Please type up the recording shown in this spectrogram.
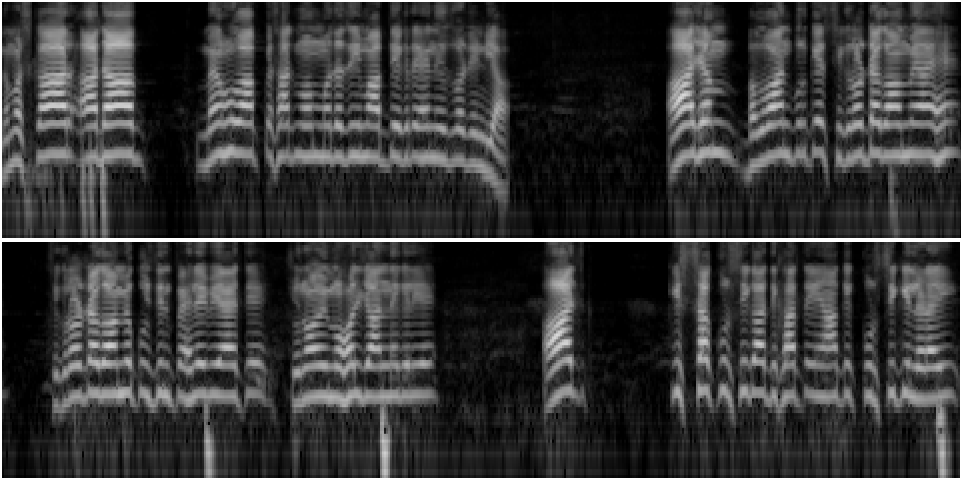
नमस्कार, आदाब। मैं हूँ आपके साथ मोहम्मद अजीम। आप देख रहे हैं न्यूज़ वर्ल्ड इंडिया। आज हम भगवानपुर के सिकरोटा गाँव में आए हैं। सिकरोटा गाँव में कुछ दिन पहले भी आए थे चुनावी माहौल जानने के लिए। आज किस्सा कुर्सी का दिखाते हैं यहाँ की कुर्सी की लड़ाई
